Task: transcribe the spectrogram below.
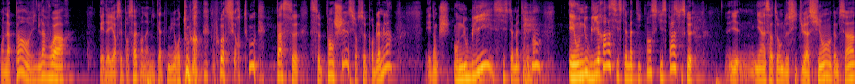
on n'a pas envie de la voir. Et d'ailleurs, c'est pour ça qu'on a mis quatre murs autour, pour surtout pas se, pencher sur ce problème-là. Et donc, on oublie systématiquement. Et on oubliera systématiquement ce qui se passe, parce qu'il y a un certain nombre de situations comme ça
